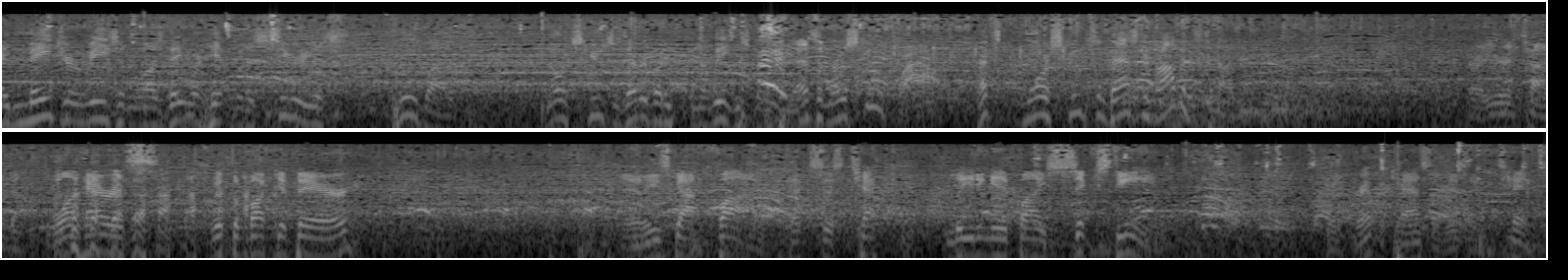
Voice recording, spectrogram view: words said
a major reason was they were hit with a serious flu bug. No excuses. Everybody in the league is going, hey. That's another scoop. Wow. That's more scoops than Baskin Robbins tonight. All right, you're in timeout. Juan Harris with the bucket there. And he's got five. Texas Tech leading it by 16. Okay, Grant McCasland is intense.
